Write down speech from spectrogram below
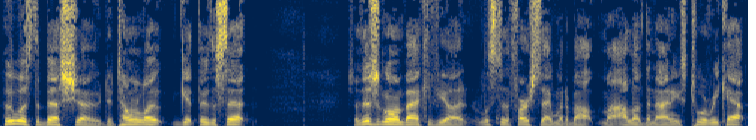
Who was the best show? Did Tone Loc get through the set? So this is going back if you uh, listen to the first segment about my I Love the 90s tour recap.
